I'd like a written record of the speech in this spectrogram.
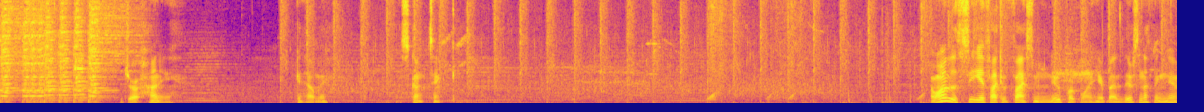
A jar of honey. You can help me. A Skuntank. I wanted to see if I could find some new Pokemon here, but there's nothing new.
